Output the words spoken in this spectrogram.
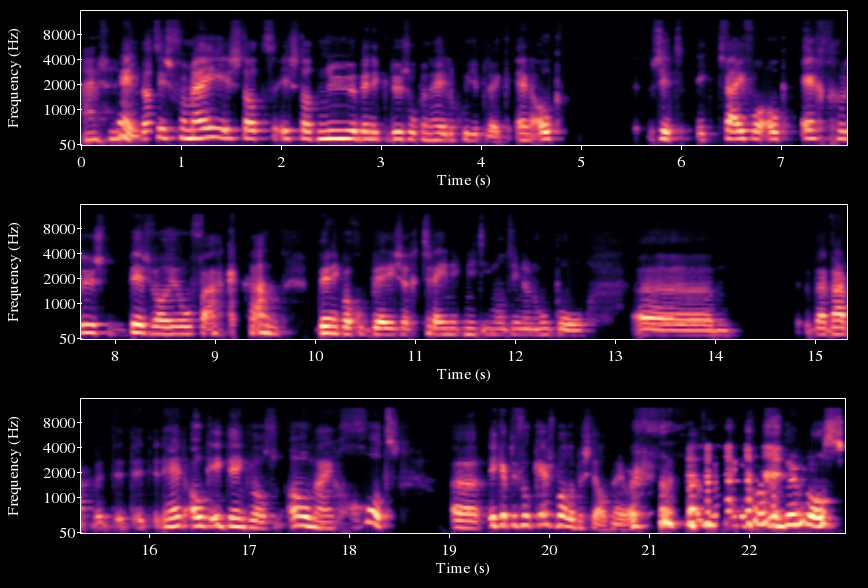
Eigenlijk. Nee, dat is voor mij is dat, is dat nu ben ik dus op een hele goede plek. En ook zit, ik twijfel ook echt gerust best wel heel vaak aan, ben ik wel goed bezig? Train ik niet iemand in een hoepel? Uh, waar, waar, het, het, het, ook ik denk wel eens, oh mijn god, uh, ik heb te veel kerstballen besteld. Nee hoor. van Dumbbells.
